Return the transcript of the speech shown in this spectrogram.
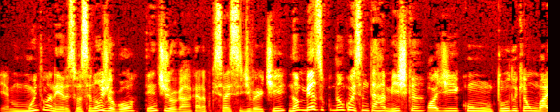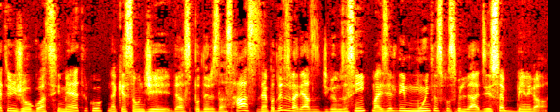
é muito maneiro. Se você não jogou, tente jogar, cara, porque você vai se divertir. Não, mesmo não conhecendo Terra Mística, pode ir com tudo, que é um baita de jogo assimétrico na questão de das poderes das raças, né? Poderes variados, digamos assim, mas ele tem muitas possibilidades e isso é bem legal.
